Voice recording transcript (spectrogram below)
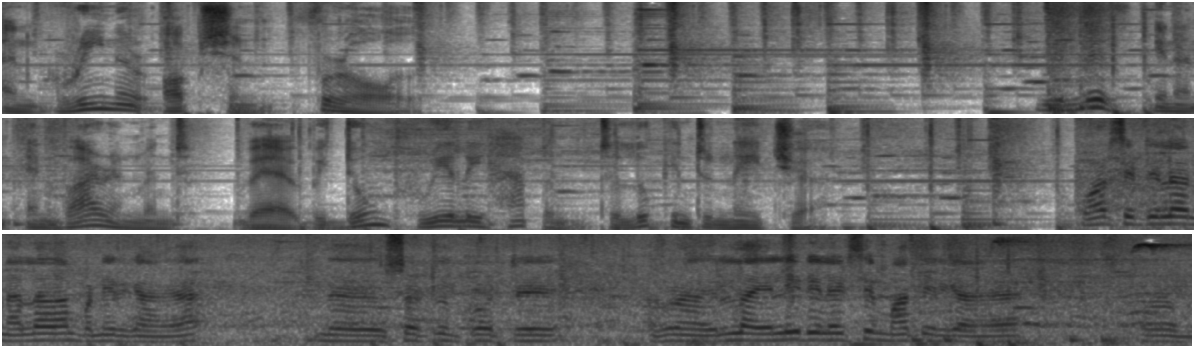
and greener option for all. We live in an environment where we don't really happen to look into nature. Smart சிட்டியில் நல்லா தான் பண்ணியிருக்காங்க இந்த ஷட்டில் கோர்ட்டு அப்புறம் எல்லா எல்இடி லைட்ஸையும் மாற்றிருக்காங்க அப்புறம்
